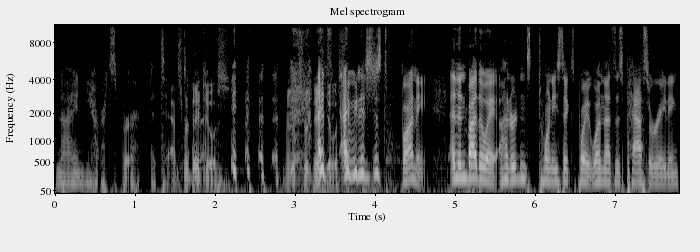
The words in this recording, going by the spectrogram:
yards per attempt. It's ridiculous. I mean, it's ridiculous. I mean, it's just funny. And then, by the way, 126.1, that's his passer rating.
